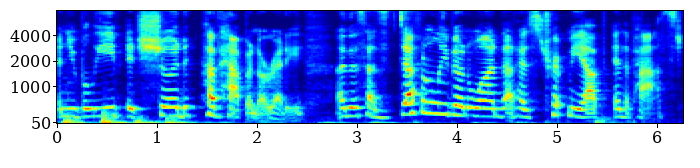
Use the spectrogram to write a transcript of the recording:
and you believe it should have happened already. And this has definitely been one that has tripped me up in the past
